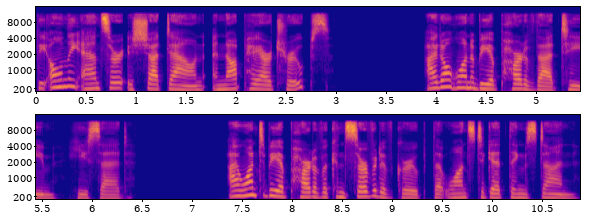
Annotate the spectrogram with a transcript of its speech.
The only answer is shut down and not pay our troops? I don't want to be a part of that team, he said. I want to be a part of a conservative group that wants to get things done.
